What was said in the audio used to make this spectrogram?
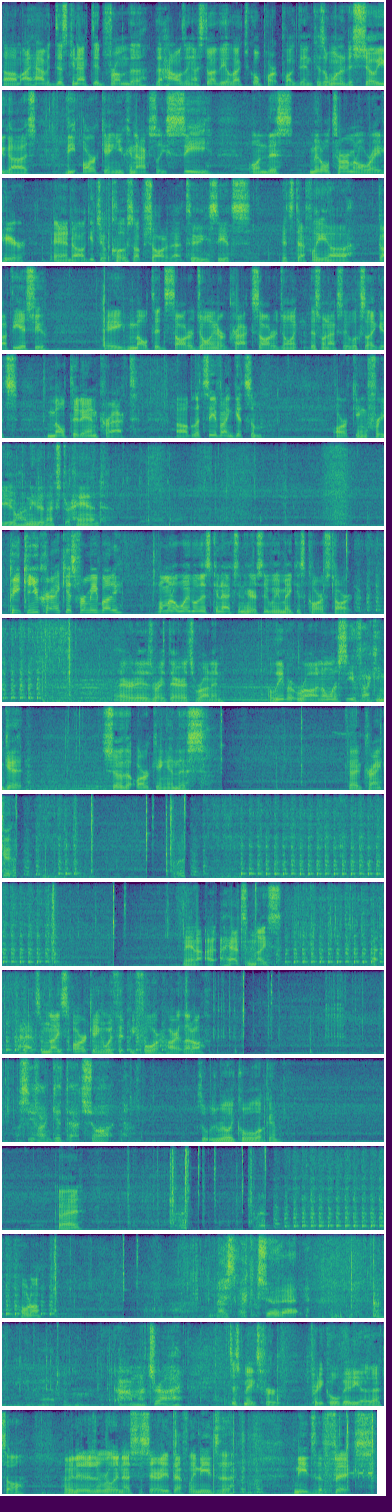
Um, I have it disconnected from the, the housing. I still have the electrical part plugged in because I wanted to show you guys the arcing you can actually see on this middle terminal right here. And uh, I'll get you a close-up shot of that too. You see it's, it's definitely uh, got the issue. A melted solder joint or cracked solder joint. This one actually looks like it's melted and cracked. Uh, let's see if I can get some arcing for you. I need an extra hand. Pete, can you crank this for me, buddy? I'm gonna wiggle this connection here, see if we can make his car start. There it is right there, it's running. I'll leave it run. I wanna see if I can get, show the arcing in this. Go ahead, crank it. Man, I, I had some nice, I, I had some nice arcing with it before. All right, let off. Let's see if I can get that shot. Because it was really cool looking. Go ahead. Hold on. Nice if I could show that. I'm gonna try. Just makes for pretty cool video, that's all. I mean, it isn't really necessary. It definitely needs the needs the fix.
